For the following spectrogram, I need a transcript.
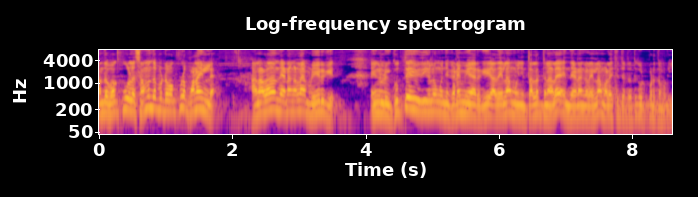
அந்த வக்குவில் சம்மந்தப்பட்ட வகுப்பில் பணம் இல்லை. அதனால தான் இந்த இடங்கள்லாம் இப்படி இருக்குது எங்களுடைய குத்தகை விதிகளும் கொஞ்சம் கடுமையாக இருக்குது அதையெல்லாம் கொஞ்சம் தளத்தினால இந்த இடங்களெல்லாம் வளர்ச்சி திட்டத்துக்கு உட்படுத்த முடியும்.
